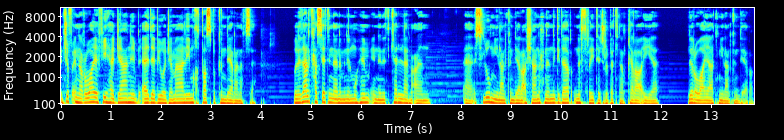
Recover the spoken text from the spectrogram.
نشوف أن الرواية فيها جانب أدبي وجمالي مختص بكونديرا نفسه. ولذلك حسيت أن أنا من المهم أن نتكلم عن أسلوب ميلان كونديرا عشان إحنا نقدر نثري تجربتنا القرائية لروايات ميلان كونديرا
